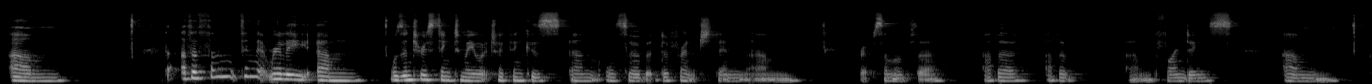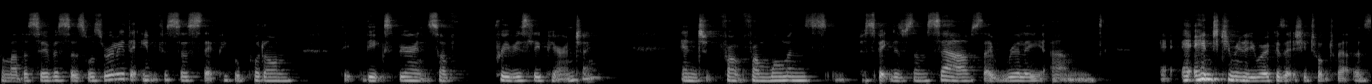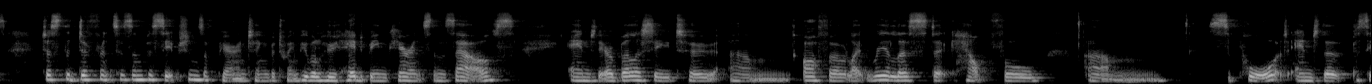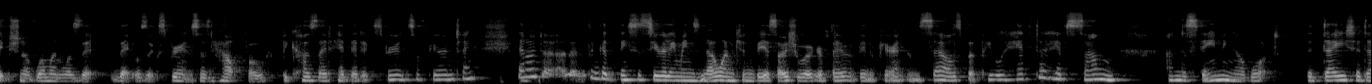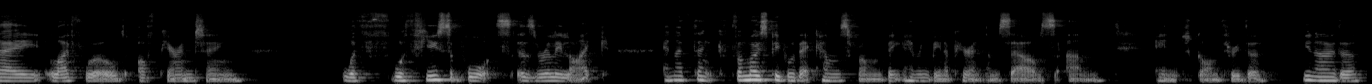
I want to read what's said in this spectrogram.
Um, the other thing, thing that really um, was interesting to me, which I think is um, also a bit different than um, perhaps some of the other other um, findings um, from other services, was really the emphasis that people put on the, the experience of previously parenting, and from from women's perspectives themselves, they really um, and community workers actually talked about this just the differences in perceptions of parenting between people who had been parents themselves and their ability to um, offer like realistic, helpful um, support. And the perception of women was that that was experienced as helpful because they'd had that experience of parenting. And I don't, I don't think it necessarily means no one can be a social worker if they haven't been a parent themselves, but people have to have some understanding of what the day-to-day life world of parenting with with few supports is really like and I think for most people that comes from being having been a parent themselves um, and gone through the, you know, the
